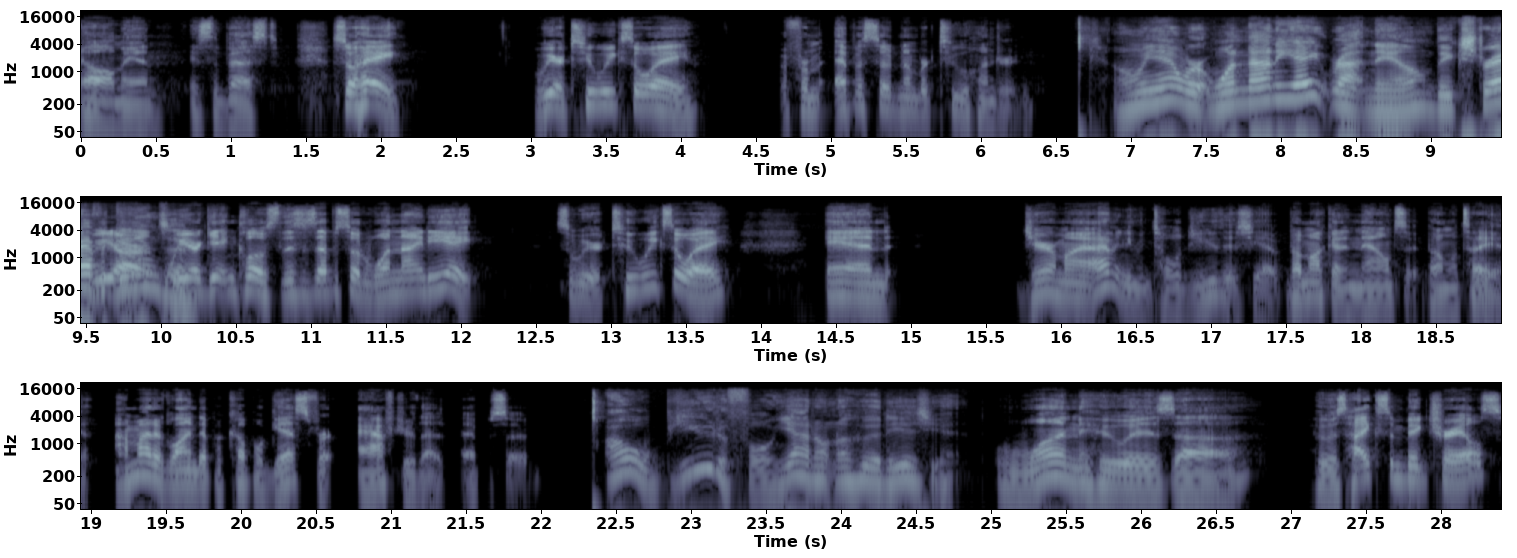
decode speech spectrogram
oh man, it's the best. So hey, we are two weeks away from episode number two hundred. Oh yeah, we're at 198 right now. The We are extravaganza. we are getting close. This is episode one ninety eight, so we are two weeks away, and. Jeremiah, I haven't even told you this yet, but I'm not going to announce it. But I'm going to tell you, I might have lined up a couple guests for after that episode. oh, beautiful. Yeah, I don't know who it is yet. one who is uh who has hiked some big trails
